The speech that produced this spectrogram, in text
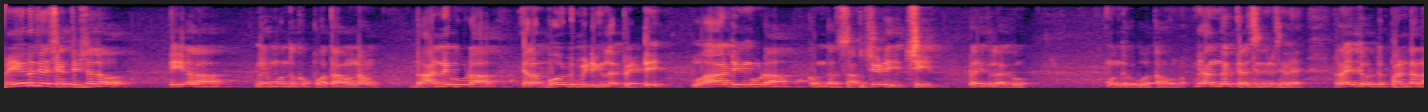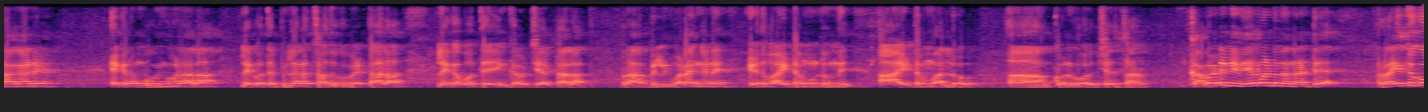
మేలు చేసే దిశలో ఇవాళ మేము ముందుకు పోతా ఉన్నాం. దాన్ని కూడా ఇలా బోర్డు మీటింగ్లో పెట్టి వాటిని కూడా కొంత సబ్సిడీ ఇచ్చి రైతులకు ముందుకు పోతా ఉన్నాం. మీ అందరికి తెలిసిన విషయమే రైతు పంట రాగానే ఎకరం భూమి కొనాలా? లేకపోతే పిల్లల చదువుకు పెట్టాలా? లేకపోతే ఇంకా చేర్టాలా రా బిల్లుకి పడంగానే ఏదో ఐటమ్ ఉంటుంది. ఆ ఐటమ్ వాళ్ళు కొనుగోలు చేస్తారు. కాబట్టి నేను ఏమంటున్నానంటే రైతుకు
